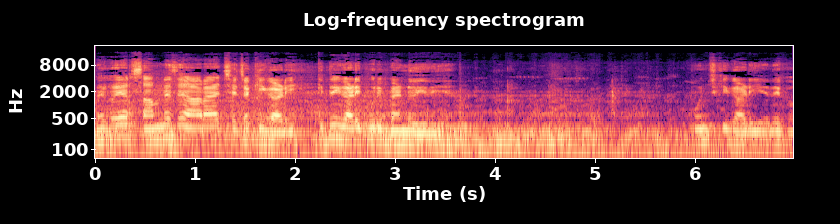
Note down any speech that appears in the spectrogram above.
देखो यार, सामने से आ रहा है छः चक्की गाड़ी। कितनी गाड़ी पूरी बैंड हुई हुई है। पुंछ की गाड़ी है, देखो।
